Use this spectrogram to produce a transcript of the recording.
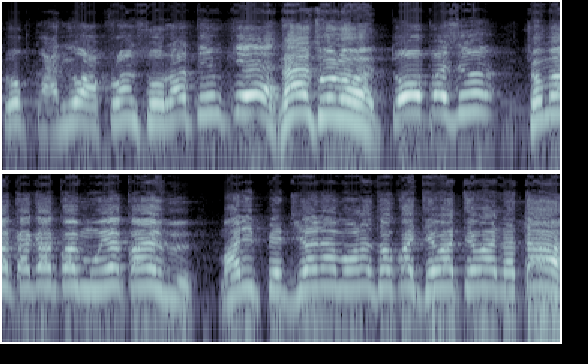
તો કાર્યો આપણો સોરત એમ કે. ના છોડો તો પછી શોમા કાકા કોઈ મુએ કોઈ મારી પેઢીઓના માણસો કોઈ જેવા તેવા નતા.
